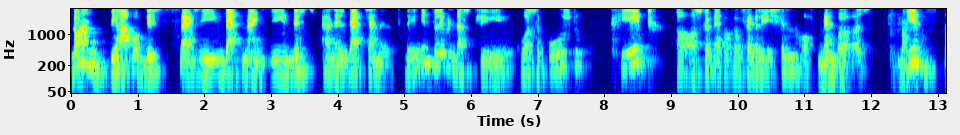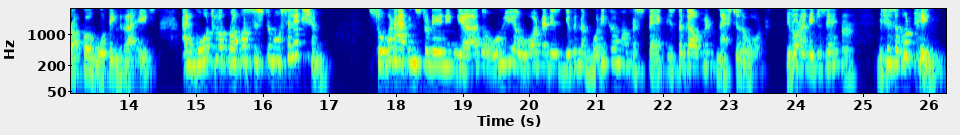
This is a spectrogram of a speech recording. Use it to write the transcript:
not on behalf of this magazine, that magazine, this channel, that channel. The Indian film industry was supposed to create a Oscar type of a federation of members, give proper voting rights, and go through a proper system of selection. So, what happens today in India? The only award that is given a modicum of respect is the government national award. You know what I mean to say? Mm. Which is a good thing.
